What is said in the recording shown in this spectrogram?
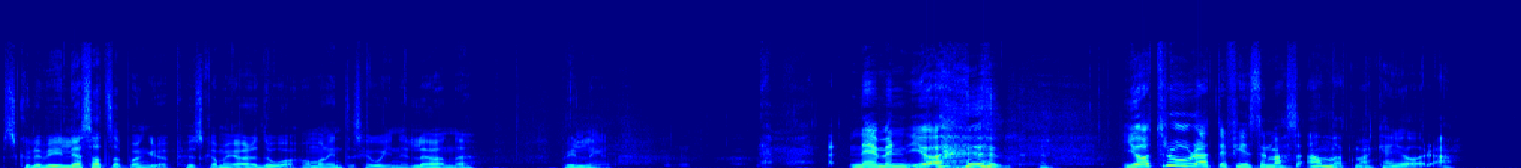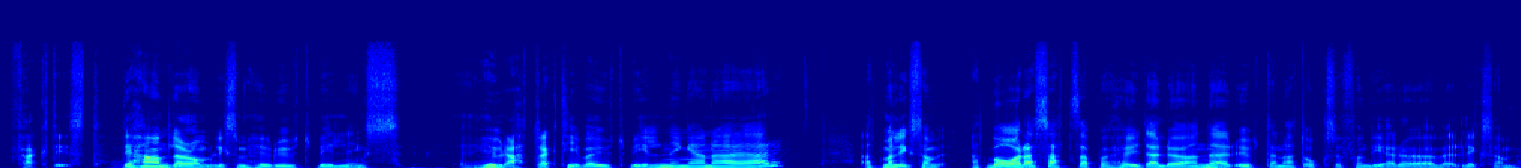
skulle vilja satsa på en grupp, hur ska man göra då? Om man inte ska gå in i lönebildningen? Nej, men jag, jag tror att det finns en massa annat man kan göra faktiskt. Det handlar om liksom hur utbildnings, hur attraktiva utbildningarna är. Att man liksom, att bara satsa på höjda löner utan att också fundera över liksom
